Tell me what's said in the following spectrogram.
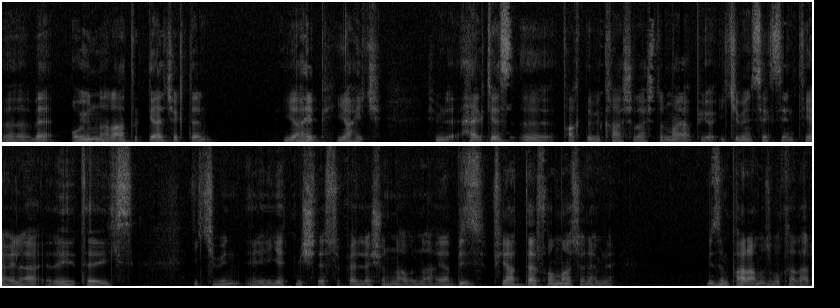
E, ve oyunlar artık gerçekten ya hep ya hiç. Şimdi herkes e, farklı bir karşılaştırma yapıyor. 2080 Ti ile RTX 2070 ile Super'le şunla bunla. Ya biz fiyat performans önemli. Bizim paramız bu kadar.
